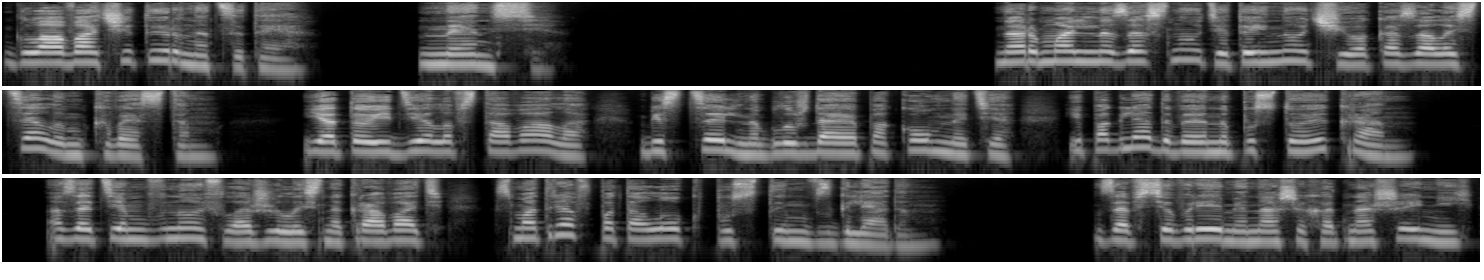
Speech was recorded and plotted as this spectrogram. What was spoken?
Глава 14. Нэнси. Нормально заснуть этой ночью оказалось целым квестом. Я то и дело вставала, бесцельно блуждая по комнате и поглядывая на пустой экран, а затем вновь ложилась на кровать, смотря в потолок пустым взглядом. За все время наших отношений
